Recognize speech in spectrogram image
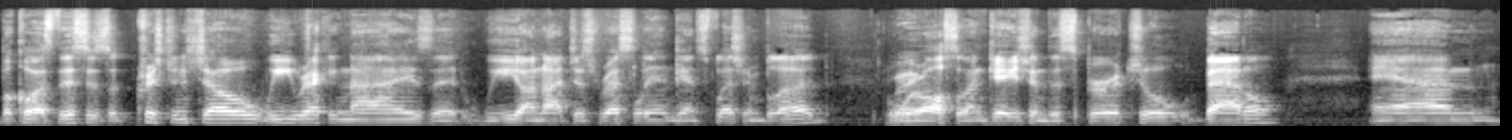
because this is a Christian show, we recognize that we are not just wrestling against flesh and blood. We're also engaged in the spiritual battle. And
